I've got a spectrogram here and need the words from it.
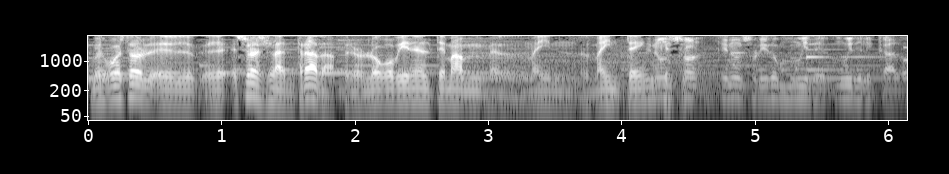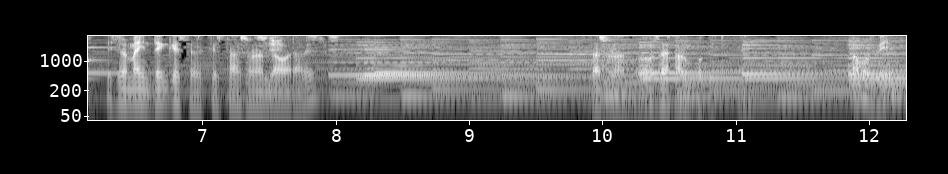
Me he puesto el- el- eso es la entrada, pero luego viene el tema, el main, el main theme, Tiene que un, tiene sonido muy, de- muy delicado. es el main theme que es el que está sonando Sí, ahora, ¿ves? sí, sí. Está sonando, vamos a dejar un poquito. Vamos bien.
